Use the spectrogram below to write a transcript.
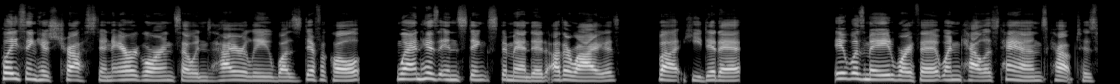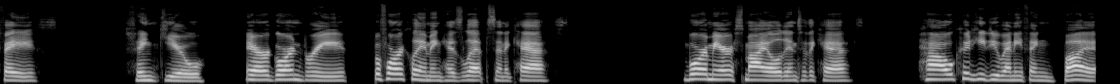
Placing his trust in Aragorn so entirely was difficult when his instincts demanded otherwise, but he did it. It was made worth it when calloused hands cupped his face. Thank you, Aragorn breathed before claiming his lips in a kiss. Boromir smiled into the kiss. How could he do anything but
